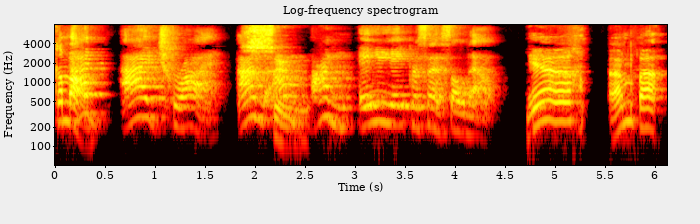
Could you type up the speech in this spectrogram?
Come on. I I try. I'm I'm I'm 88 percent sold out. Yeah, I'm about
